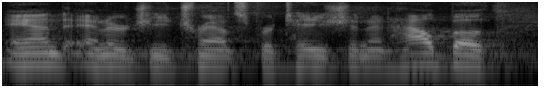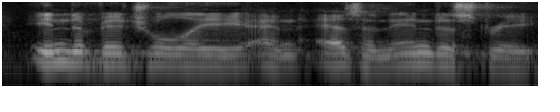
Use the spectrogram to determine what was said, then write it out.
and energy transportation and how both individually and as an industry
